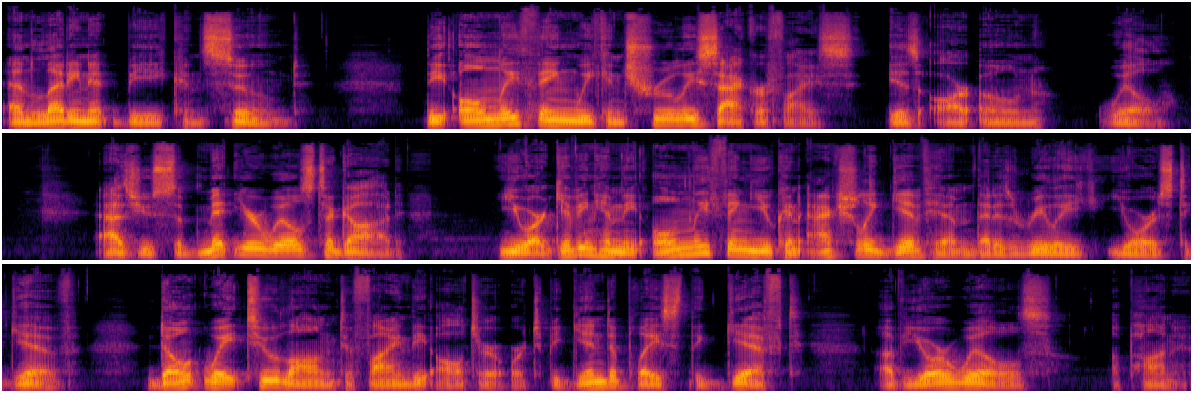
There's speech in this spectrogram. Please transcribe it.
and letting it be consumed. The only thing we can truly sacrifice is our own will. As you submit your wills to God, you are giving him the only thing you can actually give him that is really yours to give. Don't wait too long to find the altar or to begin to place the gift of your wills upon it.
